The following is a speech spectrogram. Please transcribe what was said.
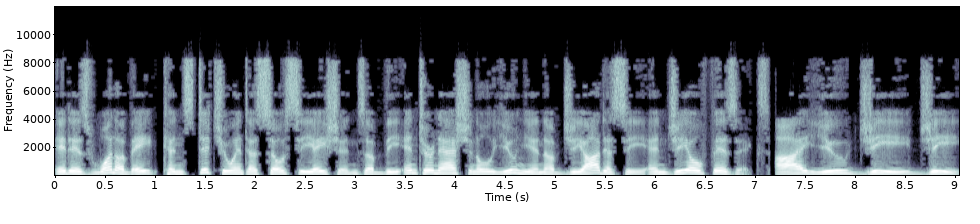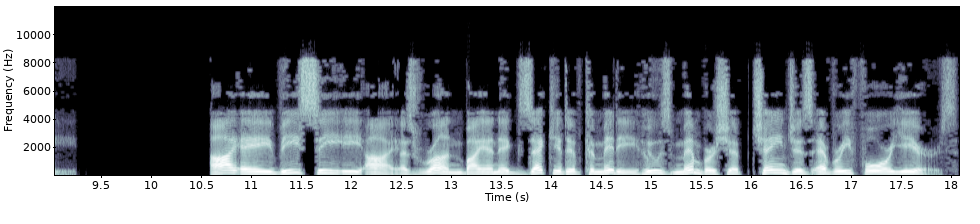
It is one of eight constituent associations of the International Union of Geodesy and Geophysics IUGG. IAVCEI is run by an executive committee whose membership changes every four years.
